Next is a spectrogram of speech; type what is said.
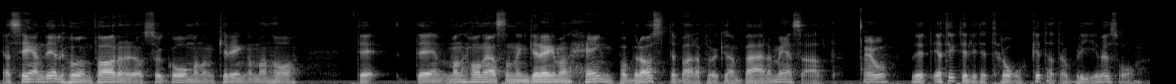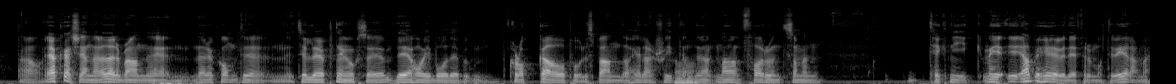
jag ser en del hundförare och så går man omkring och man har det, det, man har nästan en grej man hänger på bröstet bara för att kunna bära med sig allt. Jo, Det, jag tyckte det är lite tråkigt att det har blivit så. ja, jag kan känna det där ibland när det kom till, till löpning också. Det har ju både klocka och pulsband och hela skiten. Ja. Man far runt som en teknik. Men jag, jag behöver det för att motivera mig.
